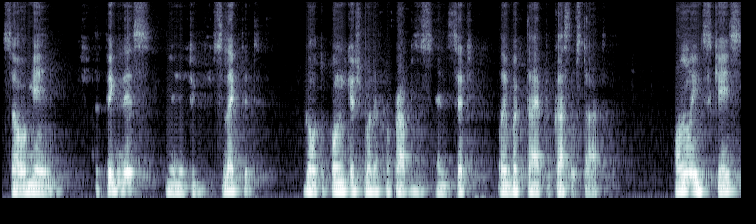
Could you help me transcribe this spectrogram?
So again, to fix this, you need to select it, go to point cache modifier properties and set layback type to custom start. Only in this case,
